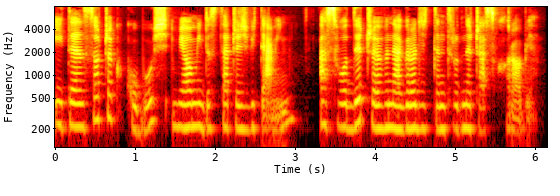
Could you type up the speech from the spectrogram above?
i ten soczek kubuś miał mi dostarczyć witamin, a słodycze wynagrodzić ten trudny czas w chorobie.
